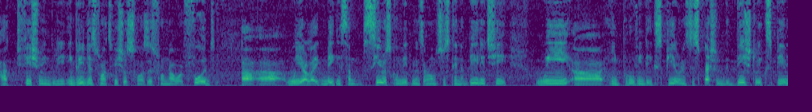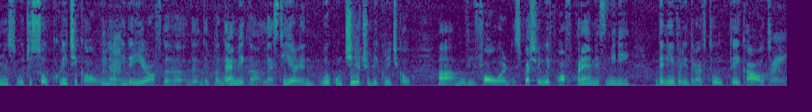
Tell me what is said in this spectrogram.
artificial ingredients from artificial sources from our food. Uh, uh, we are like making some serious commitments around sustainability we are improving the experience, especially the digital experience, which is so critical in, mm-hmm. in the year of the, the, the pandemic uh, last year and will continue to be critical uh, moving forward, especially with off premise, meaning delivery, drive through, takeout, right.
